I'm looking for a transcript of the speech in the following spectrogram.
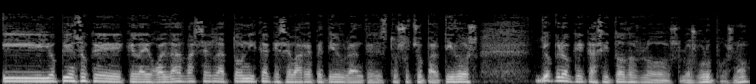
Y yo pienso que, que la igualdad va a ser la tónica que se va a repetir durante estos ocho partidos. Yo creo que casi todos los, los grupos, ¿no?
